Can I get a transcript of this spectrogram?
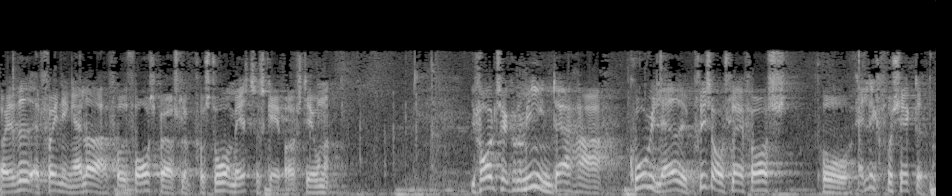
og jeg ved, at foreningen allerede har fået forespørgseler på store mesterskaber og stævner. I forhold til økonomien, der har COVID lavet et prisoverslag for os på anlægsprojektet,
